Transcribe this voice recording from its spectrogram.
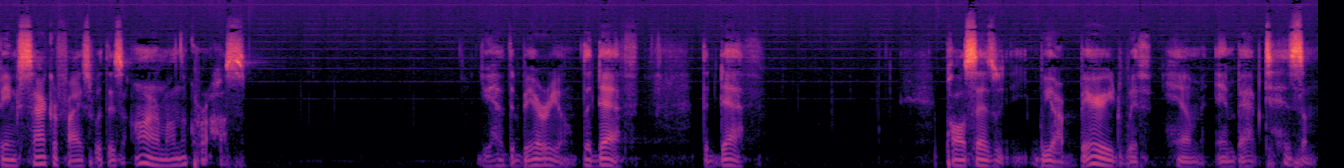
being sacrificed with his arm on the cross. You have the burial, the death, the death. Paul says we are buried with him in baptism.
